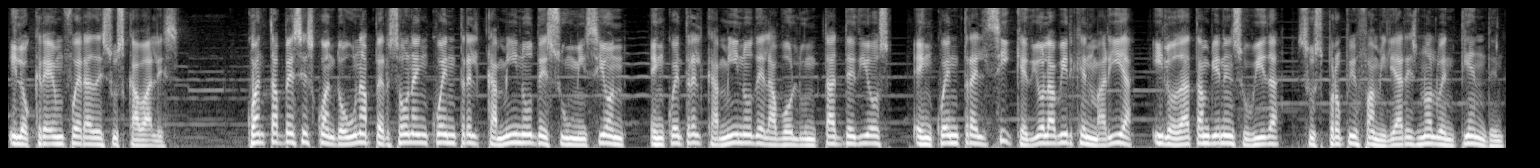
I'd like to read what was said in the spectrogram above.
y lo creen fuera de sus cabales. ¿Cuántas veces cuando una persona encuentra el camino de su misión, encuentra el camino de la voluntad de Dios, encuentra el sí que dio la Virgen María y lo da también en su vida, sus propios familiares no lo entienden,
